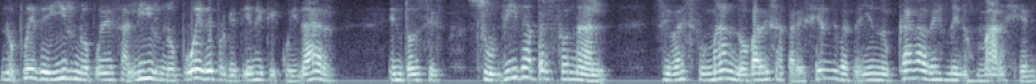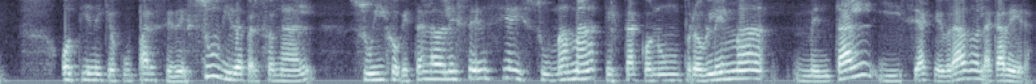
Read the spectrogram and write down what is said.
no puede ir, no puede salir, no puede porque tiene que cuidar. Entonces su vida personal se va esfumando, va desapareciendo y va teniendo cada vez menos margen. O tiene que ocuparse de su vida personal, su hijo que está en la adolescencia y su mamá que está con un problema mental y se ha quebrado la cadera.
